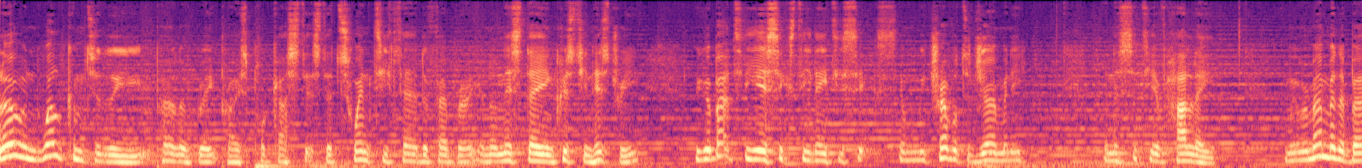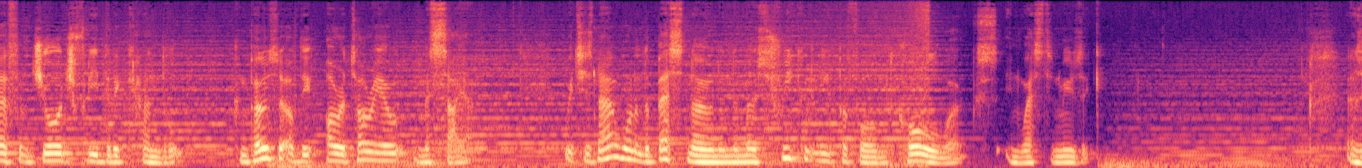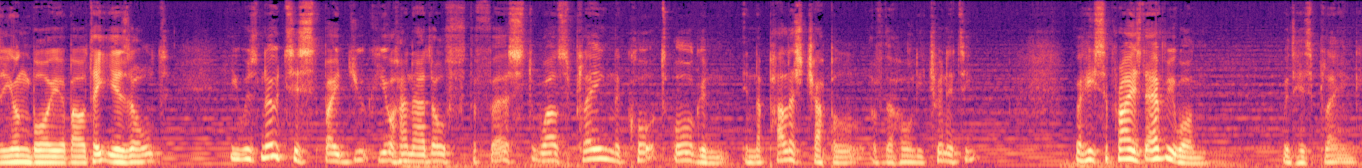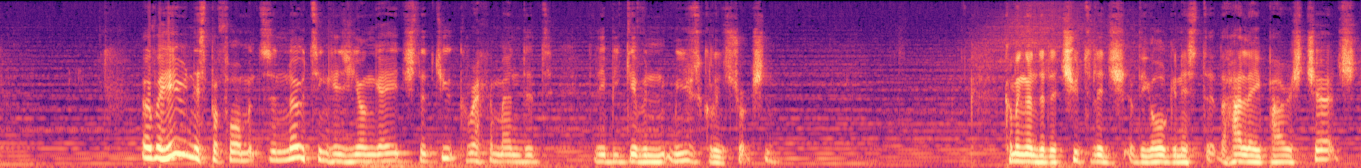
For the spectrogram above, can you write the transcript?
Hello and welcome to the Pearl of Great Price podcast. It's the 23rd of February, and on this day in Christian history, we go back to the year 1686 and we travel to Germany in the city of Halle. And we remember the birth of George Friedrich Handel, composer of the oratorio Messiah, which is now one of the best known and the most frequently performed choral works in Western music. As a young boy, about eight years old, he was noticed by Duke Johann Adolf I whilst playing the court organ in the palace chapel of the Holy Trinity, where he surprised everyone with his playing. Overhearing this performance and noting his young age, the Duke recommended that he be given musical instruction. Coming under the tutelage of the organist at the Halle Parish Church,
